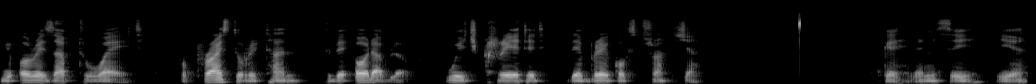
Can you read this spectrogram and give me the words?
you always have to wait for price to return to the order block which created the break of structure. Okay let me see here.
